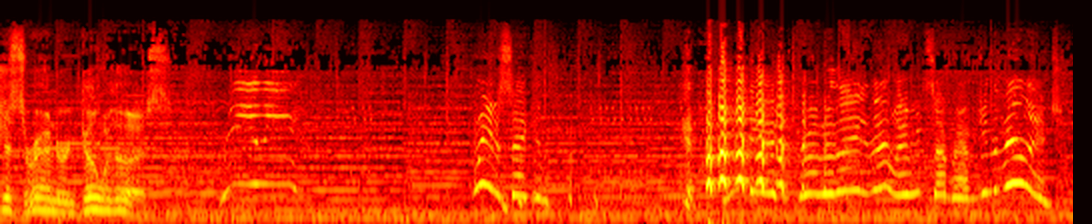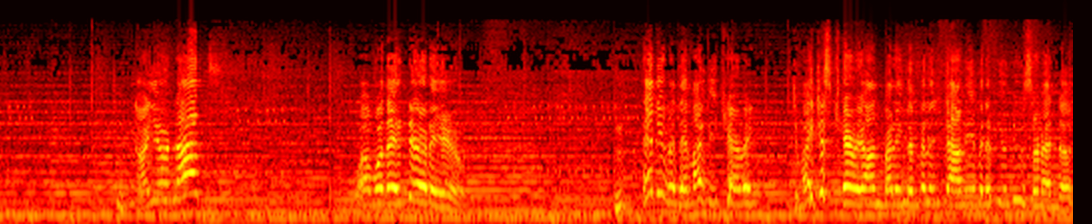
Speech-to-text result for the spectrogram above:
Just surrender and come with us. Second. you think I could run that? That way we'd stop ravaging the village. Are you nuts? What will they do to you? Anyway, they might be carrying. You might just carry on burning the village down even if you do surrender.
